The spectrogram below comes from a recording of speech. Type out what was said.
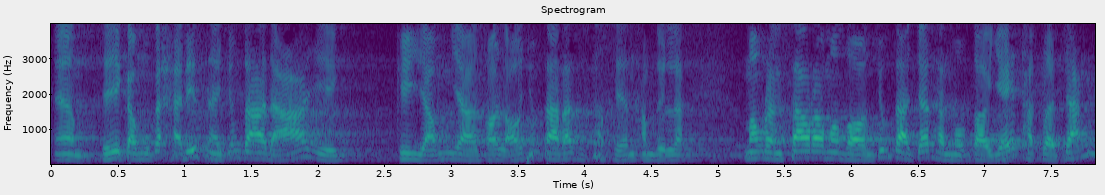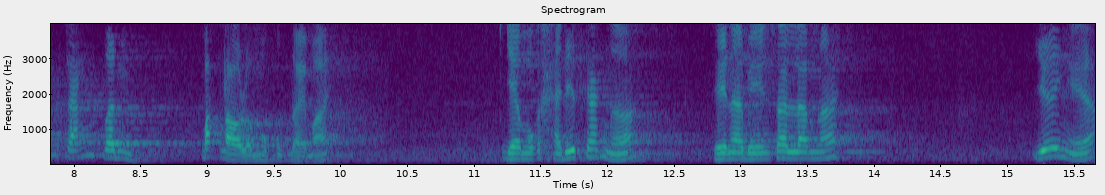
à, chỉ cần một cái hadith này chúng ta đã gì kỳ vọng vào tội lỗi chúng ta đã sạch thì alhamdulillah. Mong rằng sau Ramadan chúng ta trở thành một tờ giấy thật là trắng trắng tinh bắt đầu là một cuộc đời mới. Về một cái hadith khác nữa thì Nabi Sallam nói, với nghĩa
